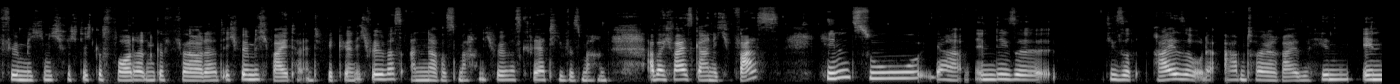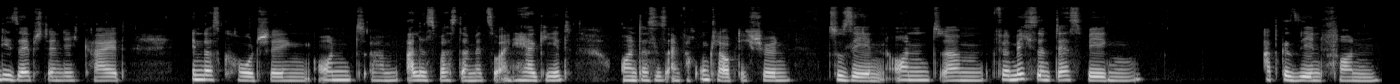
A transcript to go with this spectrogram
fühle mich nicht richtig gefordert und gefördert, ich will mich weiterentwickeln, ich will was anderes machen, ich will was Kreatives machen, aber ich weiß gar nicht was, hin zu, ja, in diese, diese Reise oder Abenteuerreise hin in die Selbstständigkeit, in das Coaching und ähm, alles, was damit so einhergeht. Und das ist einfach unglaublich schön, zu sehen. Und ähm, für mich sind deswegen, abgesehen von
